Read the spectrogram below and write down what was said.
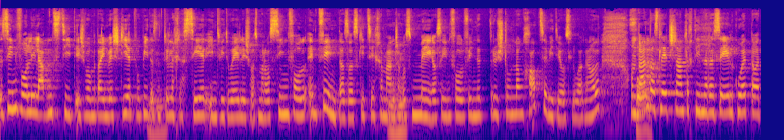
sinnvolle Lebenszeit ist, wo man da investiert, wobei das mhm. natürlich sehr individuell ist, was man als sinnvoll empfindet. Also es gibt sicher Menschen, mhm. die es mega sinnvoll finden, drei Stunden lang Katzenvideos zu schauen, oder? Und Voll. wenn das letztendlich deiner Seele gut tut,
